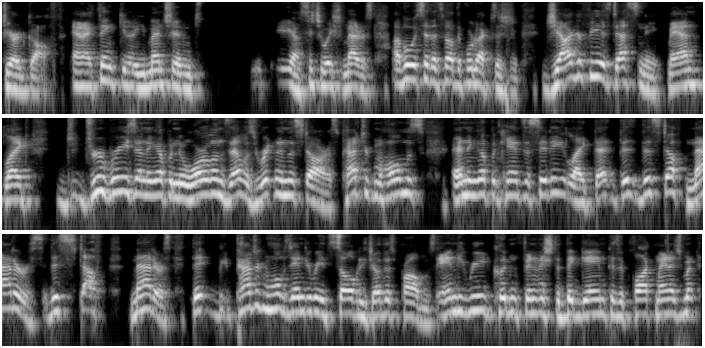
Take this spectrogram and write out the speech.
Jared Goff, and I think you know you mentioned you know, situation matters. I've always said this about the quarterback position. Geography is destiny, man. Like D- Drew Brees ending up in New Orleans, that was written in the stars. Patrick Mahomes ending up in Kansas City, like that. This, this stuff matters. This stuff matters. They, Patrick Mahomes and Andy Reid solved each other's problems. Andy Reid couldn't finish the big game because of clock management.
